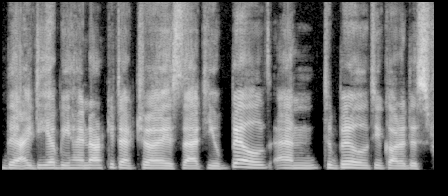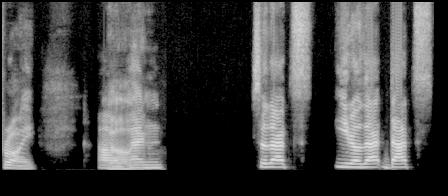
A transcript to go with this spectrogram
the idea behind architecture is that you build, and to build, you got to destroy, uh, oh, and yeah. so that's you know that that's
